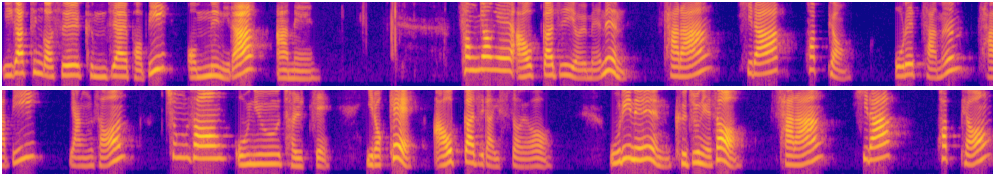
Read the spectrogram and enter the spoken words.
이 같은 것을 금지할 법이 없느니라. 아멘. 성령의 아홉 가지 열매는 사랑, 희락, 화평, 오래 참음, 자비, 양선, 충성, 온유, 절제. 이렇게 아홉 가지가 있어요. 우리는 그 중에서 사랑, 희락, 화평,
